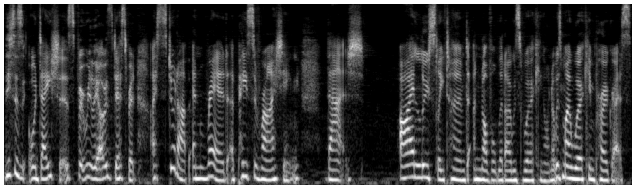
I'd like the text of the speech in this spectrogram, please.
this is audacious, but really I was desperate. I stood up and read a piece of writing that I loosely termed a novel that I was working on. It was my work in progress.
